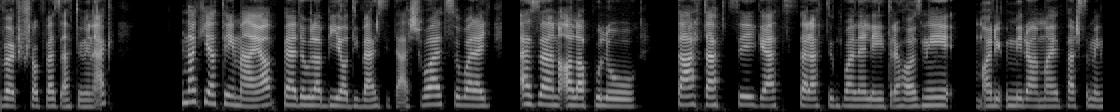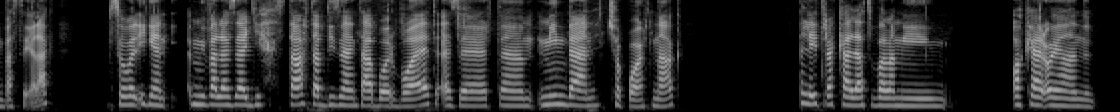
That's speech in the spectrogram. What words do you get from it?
workshop vezetőnek. Neki a témája például a biodiverzitás volt, szóval egy ezen alapuló startup céget szerettünk volna létrehozni, miről majd persze még beszélek. Szóval igen, mivel ez egy startup design tábor volt, ezért minden csoportnak létre kellett valami, akár olyan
